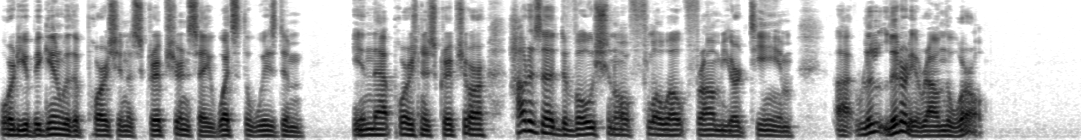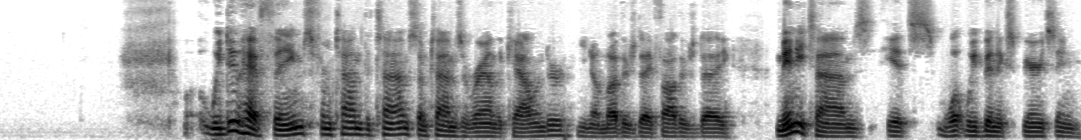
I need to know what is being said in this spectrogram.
Or do you begin with a portion of scripture and say, what's the wisdom in that portion of scripture? Or how does a devotional flow out from your team uh, literally around the world? We do have themes from time to time, sometimes around the calendar, you know, Mother's Day, Father's Day. Many times it's what we've been experiencing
